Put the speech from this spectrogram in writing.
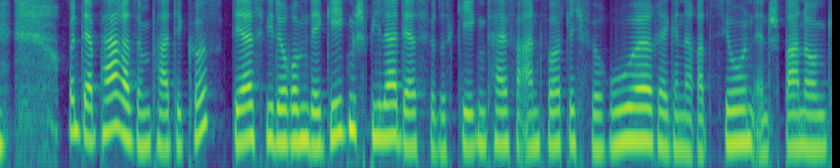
und der Parasympathikus, der ist wiederum der Gegenspieler, der ist für das Gegenteil verantwortlich, für Ruhe, Regeneration, Entspannung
